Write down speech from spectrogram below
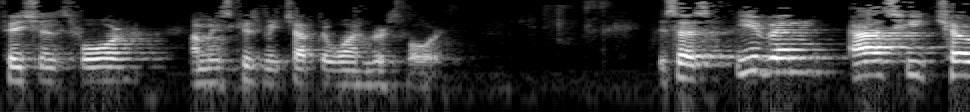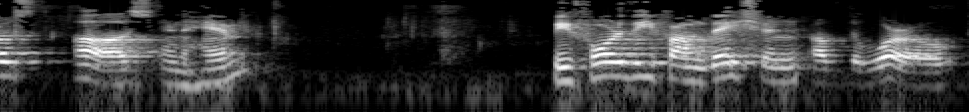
Ephesians 4, I mean, excuse me, chapter 1 verse 4. It says, even as he chose us in him before the foundation of the world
